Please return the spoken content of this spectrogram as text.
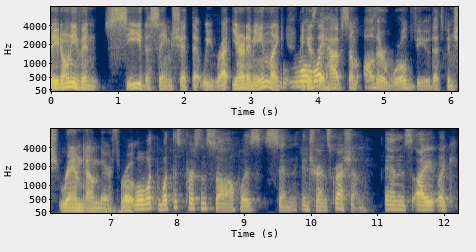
they don't even see the same shit that we write. You know what I mean? Like well, because what, they have some other worldview that's been rammed down their throat. Well, what what this person saw was sin and transgression, and I like.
